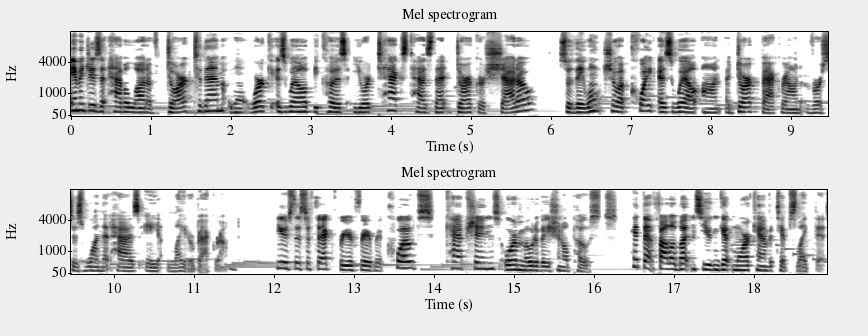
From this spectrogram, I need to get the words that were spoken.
Images that have a lot of dark to them won't work as well because your text has that darker shadow so they won't show up quite as well on a dark background versus one that has a lighter background. Use this effect for your favorite quotes, captions, or motivational posts. Hit that follow button so you can get more Canva tips like this.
